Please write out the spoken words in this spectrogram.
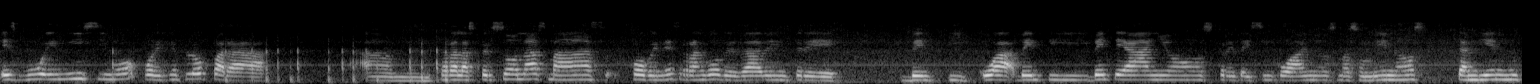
es buenísimo, por ejemplo, para, para las personas más jóvenes, rango de edad entre 24, 20, 20 años, 35 años más o menos. También,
